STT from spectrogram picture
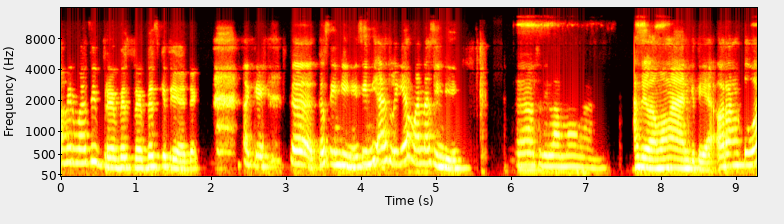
afirmasi brebes-brebes gitu ya dok. Oke, ke ke Cindy nih. Cindy aslinya mana Cindy? Saya asli Lamongan. Asli Lamongan gitu ya. Orang tua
